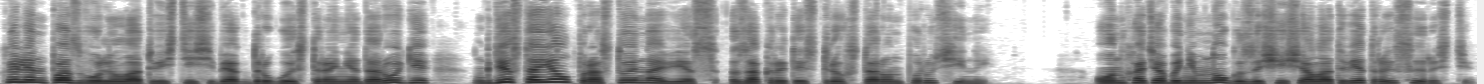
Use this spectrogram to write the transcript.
Кэлен позволила отвести себя к другой стороне дороги, где стоял простой навес, закрытый с трех сторон парусиной. Он хотя бы немного защищал от ветра и сырости.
